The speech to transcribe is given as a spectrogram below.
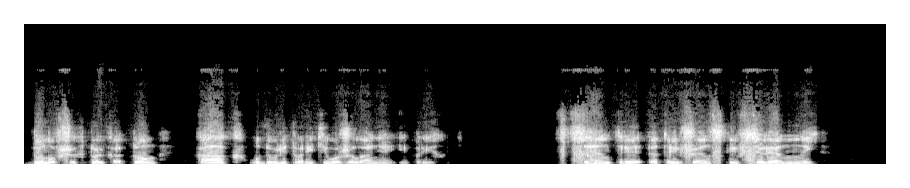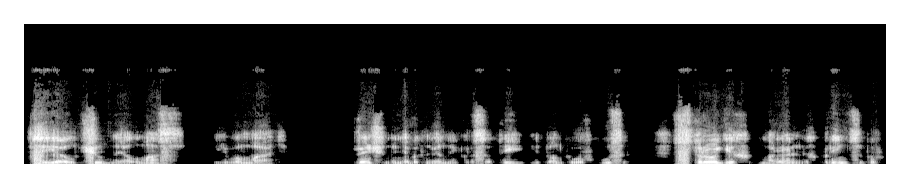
думавших только о том, как удовлетворить его желания и прихоть. В центре этой женской вселенной сиял чудный алмаз, его мать. Женщина необыкновенной красоты и тонкого вкуса, строгих моральных принципов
